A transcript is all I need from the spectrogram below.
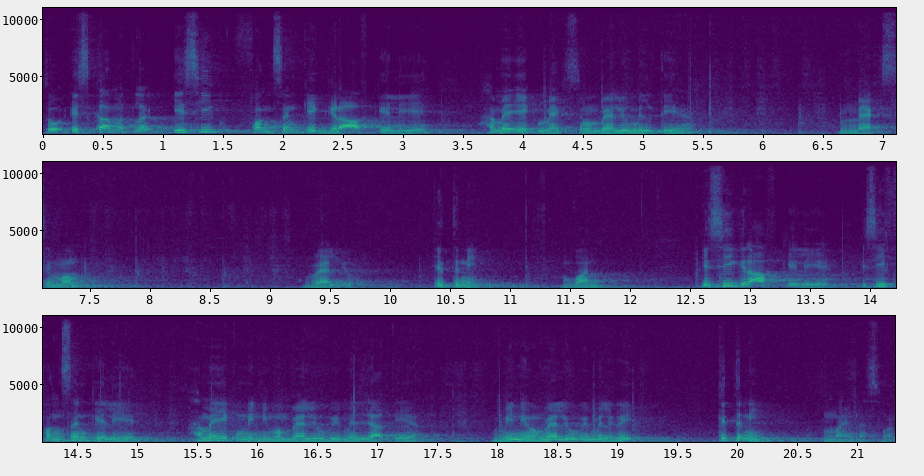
तो इसका मतलब इसी फ़ंक्शन के ग्राफ के लिए हमें एक मैक्सिमम वैल्यू मिलती है। मैक्सिमम वैल्यू कितनी? वन। इसी ग्राफ के लिए, इसी फ़ंक्शन के लिए हमें एक मिनिमम वैल्यू भी मिल जाती है। मिनिमम वैल्यू भी मिल गई। कितनी? माइनस वन।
